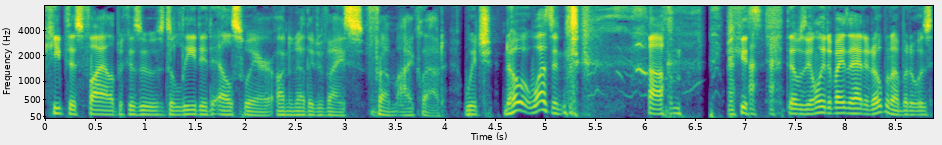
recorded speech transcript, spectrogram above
Keep this file because it was deleted elsewhere on another device from iCloud. Which no, it wasn't. um, because that was the only device I had it open on. But it was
